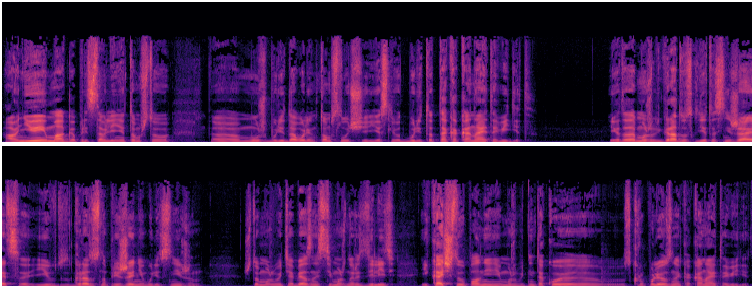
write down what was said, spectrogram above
А у нее и мага представление о том, что э, муж будет доволен в том случае, если вот будет так, как она это видит. И тогда, может быть, градус где-то снижается, и градус напряжения будет снижен. Что, может быть, обязанности можно разделить, и качество выполнения может быть не такое э, скрупулезное, как она это видит.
